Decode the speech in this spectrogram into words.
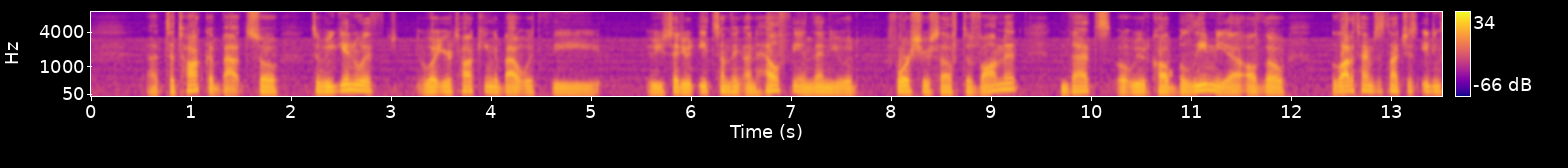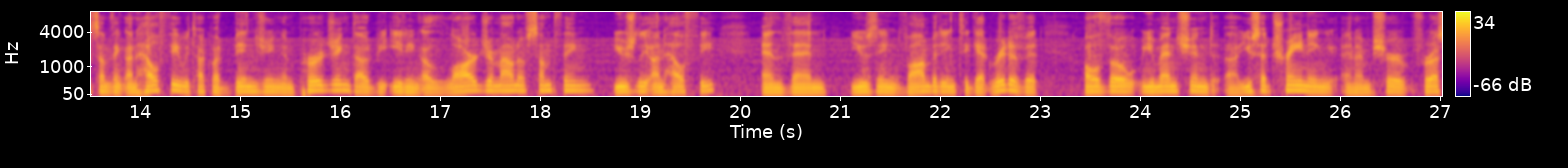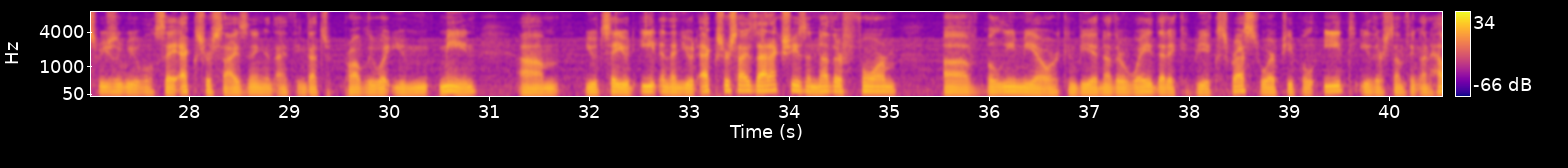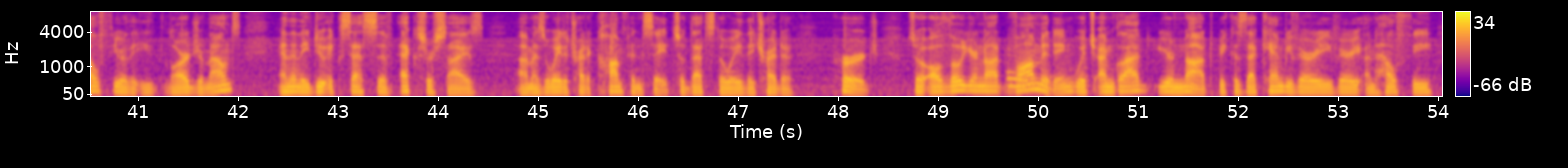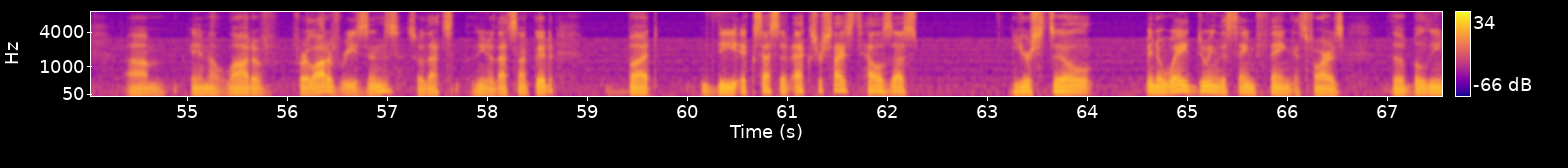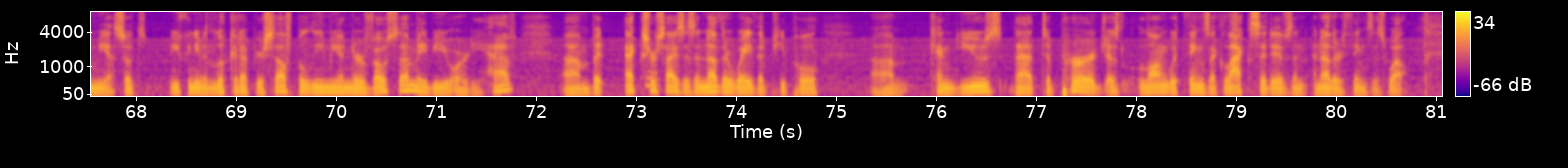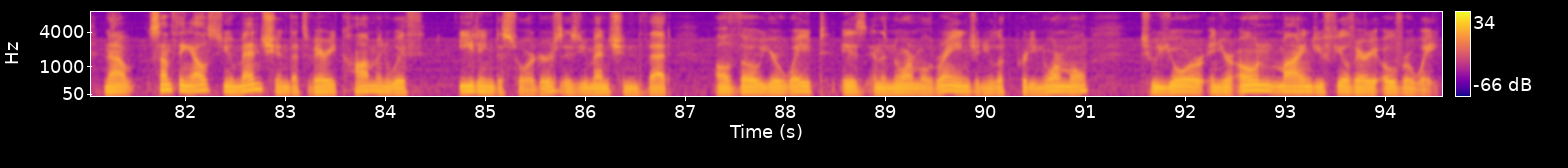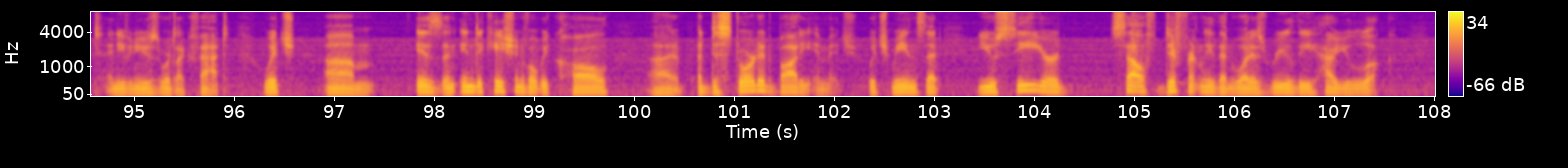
uh, to talk about. So, to begin with, what you're talking about with the, you said you would eat something unhealthy and then you would force yourself to vomit. That's what we would call bulimia, although a lot of times it's not just eating something unhealthy. We talk about binging and purging. That would be eating a large amount of something, usually unhealthy, and then using vomiting to get rid of it. Although you mentioned, uh, you said training, and I'm sure for us, usually we will say exercising, and I think that's probably what you m- mean. Um, you'd say you'd eat and then you'd exercise. That actually is another form of bulimia, or can be another way that it could be expressed where people eat either something unhealthy or they eat large amounts, and then they do excessive exercise um, as a way to try to compensate. So that's the way they try to purge. So although you're not mm. vomiting, which I'm glad you're not, because that can be very, very unhealthy um, in a lot of for a lot of reasons. So that's you know that's not good. But the excessive exercise tells us you're still, in a way, doing the same thing as far as the bulimia. So you can even look it up yourself. Bulimia nervosa, maybe you already have. Um, but exercise is another way that people um, can use that to purge as along with things like laxatives and, and other things as well. Now, something else you mentioned that's very common with eating disorders is you mentioned that although your weight is in the normal range and you look pretty normal, to your in your own mind you feel very overweight and even use words like fat, which um, is an indication of what we call uh, a distorted body image, which means that you see yourself differently than what is really how you look,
